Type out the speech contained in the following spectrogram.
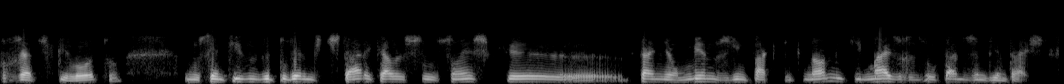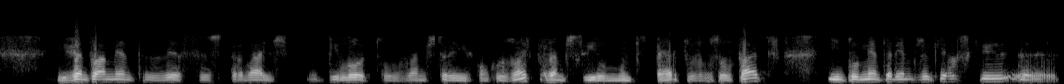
projetos piloto, no sentido de podermos testar aquelas soluções que tenham menos impacto económico e mais resultados ambientais. Eventualmente, desses trabalhos piloto, vamos extrair conclusões, vamos seguir muito de perto os resultados e implementaremos aqueles que uh,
